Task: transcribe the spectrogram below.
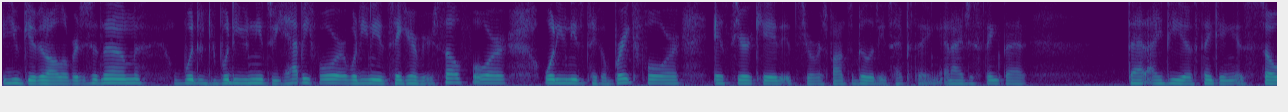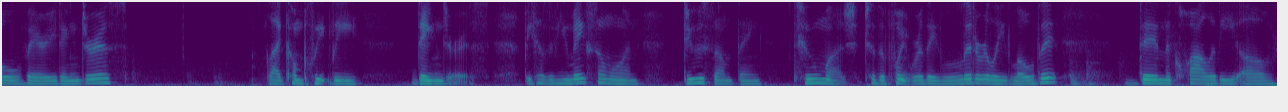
You give it all over to them. What do, you, what do you need to be happy for? What do you need to take care of yourself for? What do you need to take a break for? It's your kid. It's your responsibility type of thing. And i just think that that idea of thinking is so very dangerous. Like completely dangerous because if you make someone do something too much to the point where they literally loathe it, then the quality of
